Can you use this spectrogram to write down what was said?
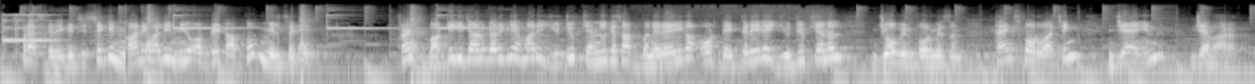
प्रेस करेगा जिससे कि आने वाली न्यू अपडेट आपको मिल सके। फ्रेंड्स, बाकी की जानकारी के लिए हमारे YouTube चैनल के साथ बने रहेगा और देखते रहेगा YouTube channel job information thanks for watching जय हिंद, जय भारत।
